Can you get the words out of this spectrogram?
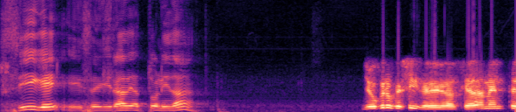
sigue y seguirá de actualidad. Yo creo que sí, que desgraciadamente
